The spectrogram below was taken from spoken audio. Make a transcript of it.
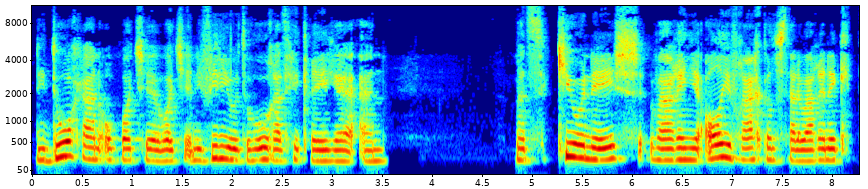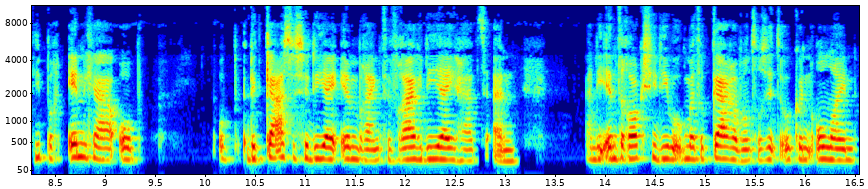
die doorgaan op wat je, wat je in die video te horen hebt gekregen. En met QA's waarin je al je vragen kan stellen, waarin ik dieper inga op, op de casussen die jij inbrengt, de vragen die jij hebt en, en die interactie die we ook met elkaar hebben. Want er zit ook een online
